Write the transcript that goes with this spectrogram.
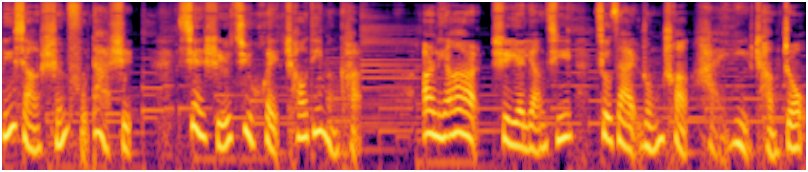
影响神府大事，限时聚会超低门槛。二零二二事业良机就在融创海逸常州。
